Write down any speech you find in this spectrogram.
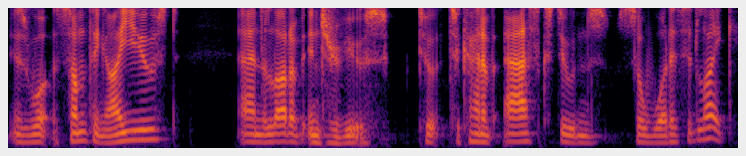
is what something I used, and a lot of interviews to to kind of ask students, so what is it like?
